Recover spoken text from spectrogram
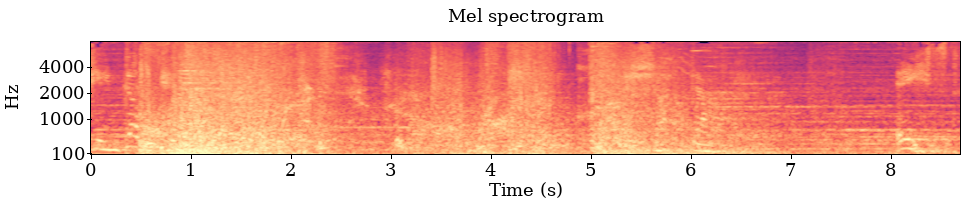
team double kill. Shut down. Ace.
